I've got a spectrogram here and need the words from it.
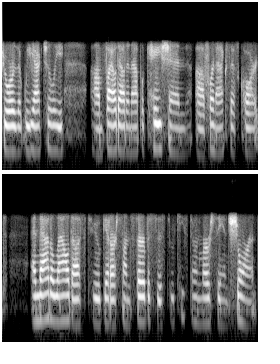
sure that we actually um, filed out an application uh, for an access card. And that allowed us to get our son's services through Keystone Mercy Insurance.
